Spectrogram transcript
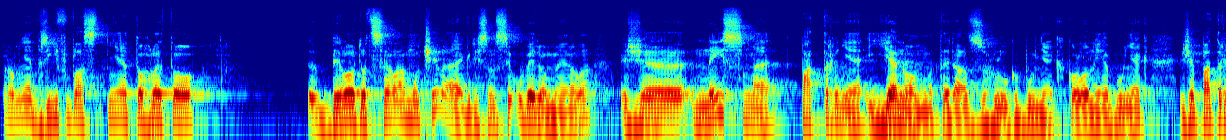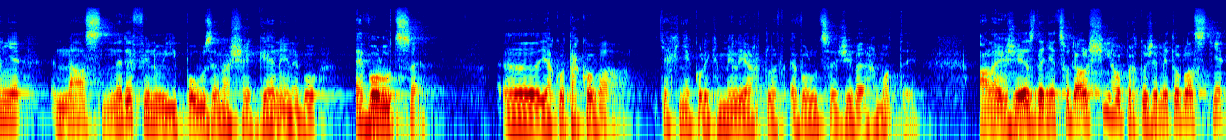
Pro mě dřív vlastně tohleto bylo docela mučivé, když jsem si uvědomil, že nejsme patrně jenom teda zhluk buněk, kolonie buněk, že patrně nás nedefinují pouze naše geny nebo evoluce eh, jako taková, těch několik miliard let evoluce živé hmoty, ale že je zde něco dalšího, protože mi to vlastně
